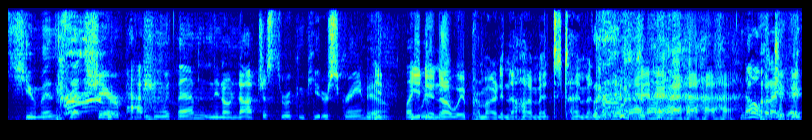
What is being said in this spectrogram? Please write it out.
humans that share passion with them, you know, not just through a computer screen. Yeah. Like you we- do know we're promoting the home entertainment. No, but I,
